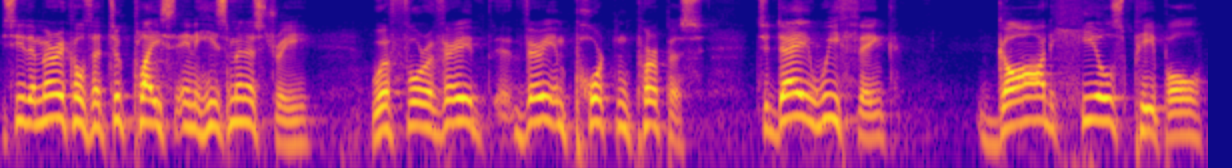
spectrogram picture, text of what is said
You see, the miracles that took place in His ministry were for a very, very important purpose. Today, we think God heals people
